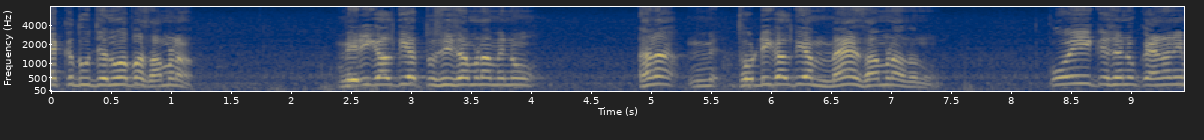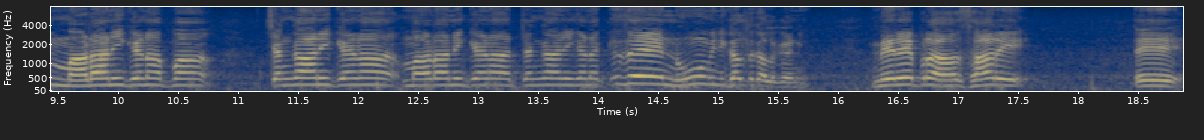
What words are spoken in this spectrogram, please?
ਇੱਕ ਦੂਜੇ ਨੂੰ ਆਪਾਂ ਸਾਹਮਣਾ। ਮੇਰੀ ਗਲਤੀ ਆ, ਤੁਸੀਂ ਸਾਹਮਣਾ ਮੈਨੂੰ। ਹਨਾ, ਮ- ਤੁਹਾਡੀ ਗਲਤੀ ਆ, ਮੈਂ ਸਾਹਮਣਾ ਤੁਹਾਨੂੰ। ਕੋਈ ਕਿਸੇ ਨੂੰ ਕਹਿਣਾ ਨਹੀਂ, ਮਾੜਾ ਨਹੀਂ ਕਹਿਣਾ ਆਪਾਂ, ਚੰਗਾ ਨਹੀਂ ਕਹਿਣਾ, ਮਾੜਾ ਨਹੀਂ ਕਹਿਣਾ, ਚੰਗਾ ਨਹੀਂ ਕਹਿਣਾ, ਕਿਸੇ ਨੂੰ ਵੀ ਨਹੀਂ, ਗਲਤ ਗੱਲ ਕਹਿਣੀ। ਮੇਰੇ ਭਰਾ ਸਾਰੇ, ਤੇ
